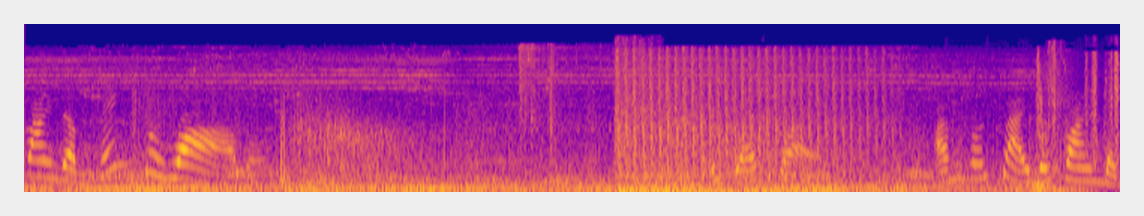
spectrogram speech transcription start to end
find a big wobble. I'm gonna try to find the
